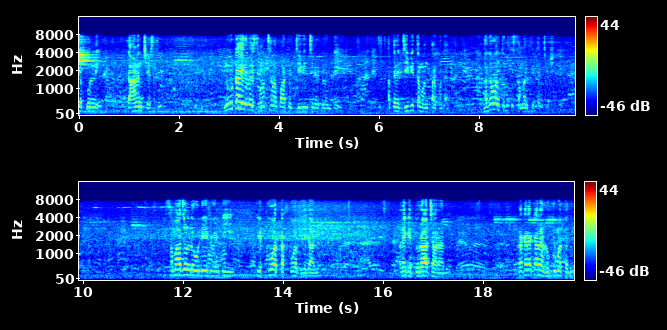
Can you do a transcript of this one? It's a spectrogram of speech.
చెప్పుల్ని దానం చేస్తూ నూట ఇరవై సంవత్సరాల పాటు జీవించినటువంటి అతని జీవితం అంతా కూడా భగవంతుడికి సమర్పితం చేశాడు సమాజంలో ఉండేటువంటి ఎక్కువ తక్కువ భేదాలు అలాగే దురాచారాలు రకరకాల రుగ్మతలు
